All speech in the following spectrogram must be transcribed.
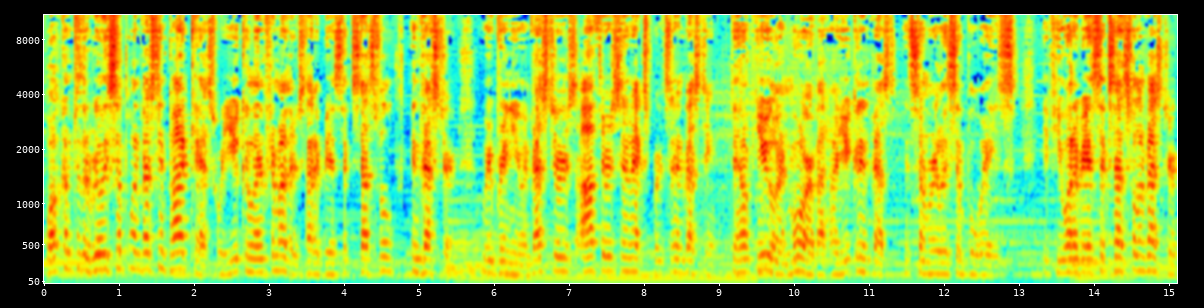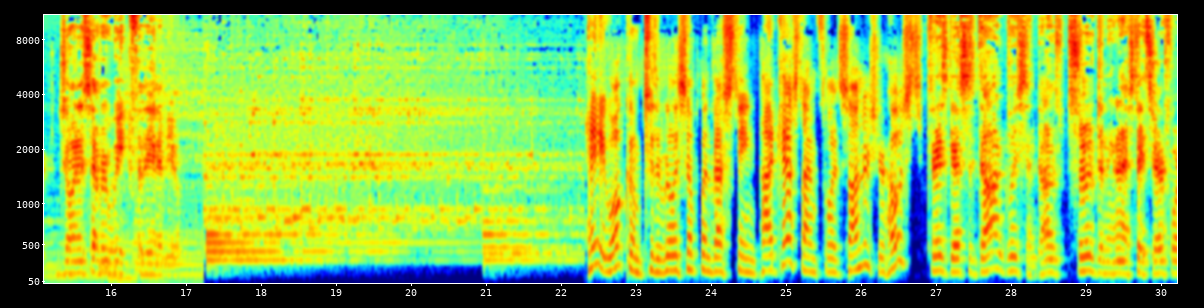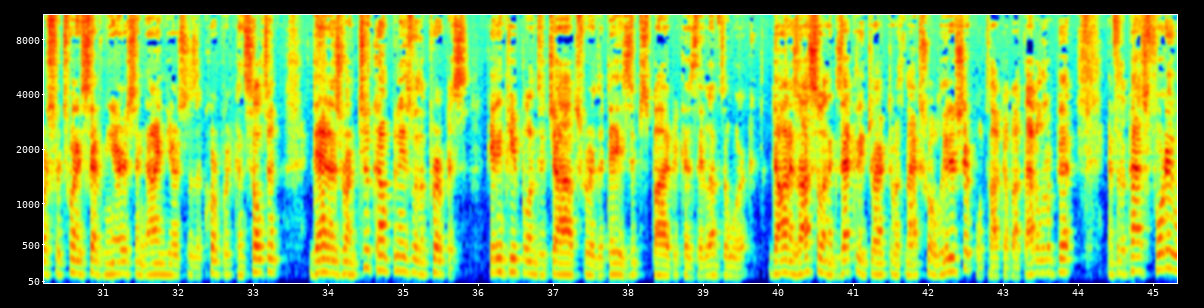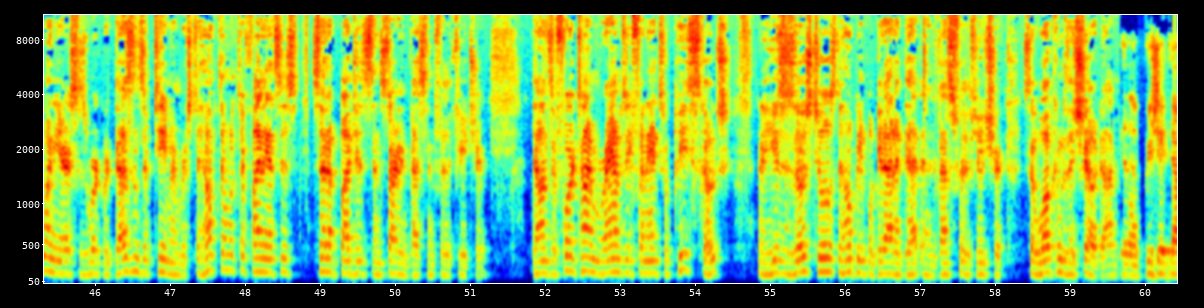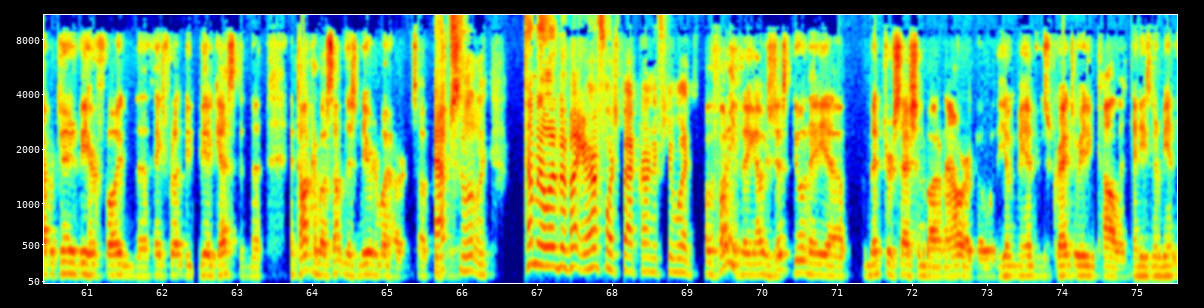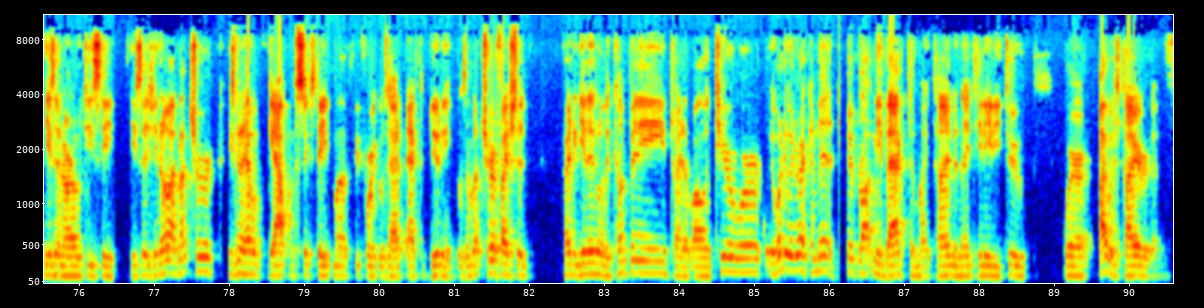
Welcome to the Really Simple Investing Podcast, where you can learn from others how to be a successful investor. We bring you investors, authors, and experts in investing to help you learn more about how you can invest in some really simple ways. If you want to be a successful investor, join us every week for the interview. Hey, welcome to the Really Simple Investing Podcast. I'm Floyd Saunders, your host. Today's guest is Don Gleason. Don served in the United States Air Force for 27 years and nine years as a corporate consultant. Dan has run two companies with a purpose getting people into jobs where the day zips by because they love the work. Don is also an executive director with Maxwell Leadership. We'll talk about that a little bit. And for the past 41 years, has worked with dozens of team members to help them with their finances, set up budgets, and start investing for the future. Don's a four-time Ramsey Financial Peace Coach, and he uses those tools to help people get out of debt and invest for the future. So, welcome to the show, Don. And I appreciate the opportunity to be here, Floyd. And uh, thanks for letting me be a guest and uh, and talking about something that's near to my heart. So, absolutely. It. Tell me a little bit about your Air Force background, if you would. Well, the funny thing, I was just doing a uh, mentor session about an hour ago with a young man who's graduating college, and he's going to be in, he's in ROTC. He says, you know, I'm not sure he's going to have a gap of six to eight months before he goes out active duty. Goes, I'm not sure if I should try to get in with a company, try to volunteer work. What do you recommend? It brought me back to my time in 1982 where I was tired of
